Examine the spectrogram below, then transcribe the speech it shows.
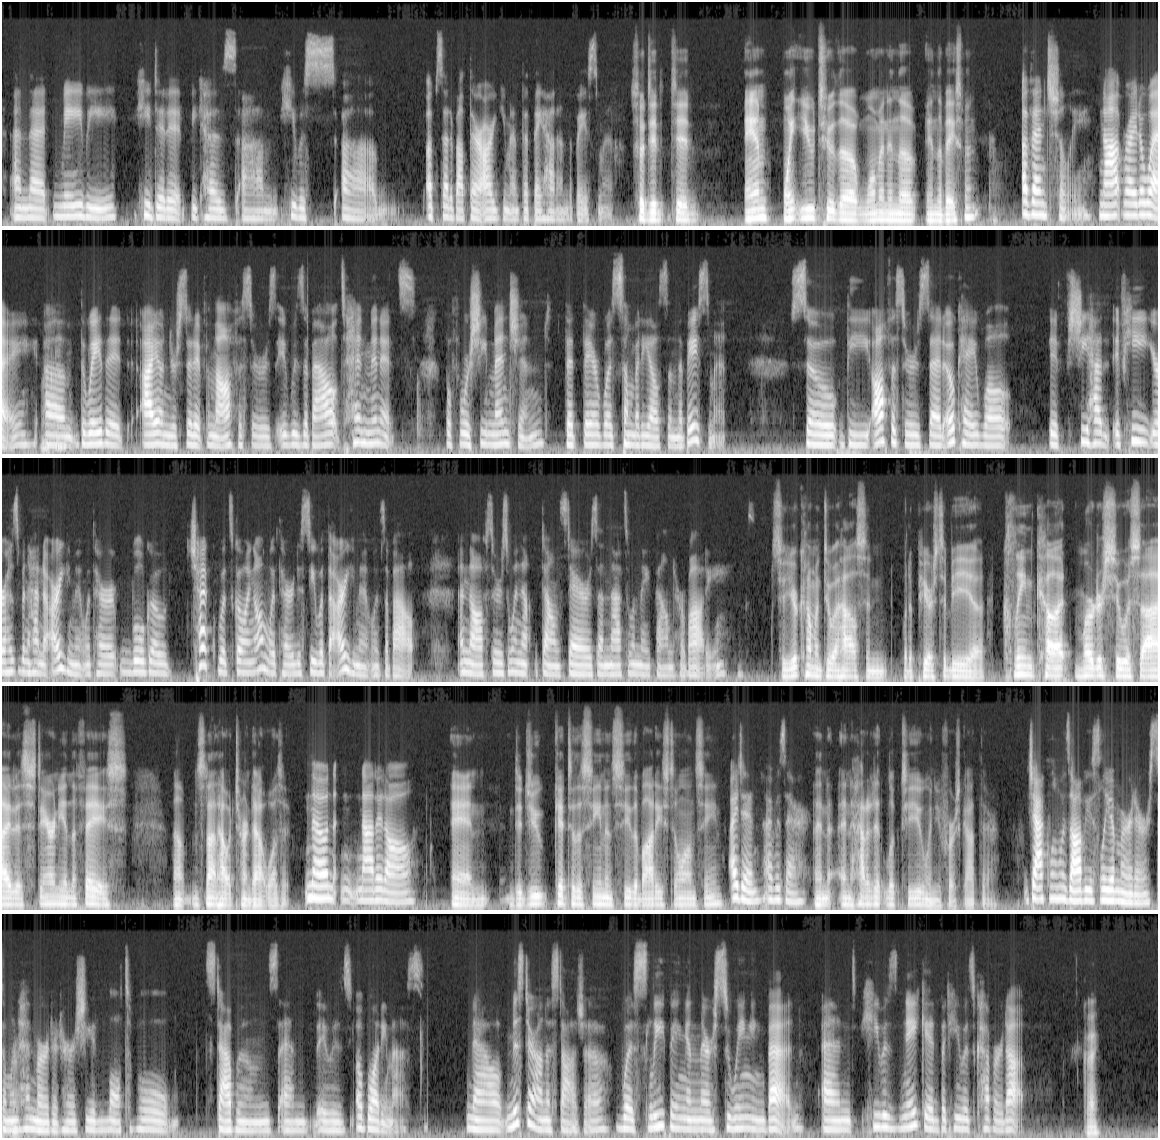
and that maybe he did it because um, he was um, upset about their argument that they had in the basement. So did did Anne point you to the woman in the in the basement? Eventually, not right away. Okay. Um, the way that I understood it from the officers, it was about 10 minutes before she mentioned that there was somebody else in the basement. So the officers said, okay, well, if she had, if he, your husband had an argument with her, we'll go check what's going on with her to see what the argument was about. And the officers went downstairs, and that's when they found her body. So you're coming to a house and what appears to be a clean cut murder suicide is staring you in the face. Um, it's not how it turned out, was it? No, n- not at all. And did you get to the scene and see the body still on scene? I did. I was there. And and how did it look to you when you first got there? Jacqueline was obviously a murder. Someone right. had murdered her. She had multiple stab wounds, and it was a bloody mess. Now, Mr. Anastasia was sleeping in their swinging bed and he was naked, but he was covered up. Okay.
